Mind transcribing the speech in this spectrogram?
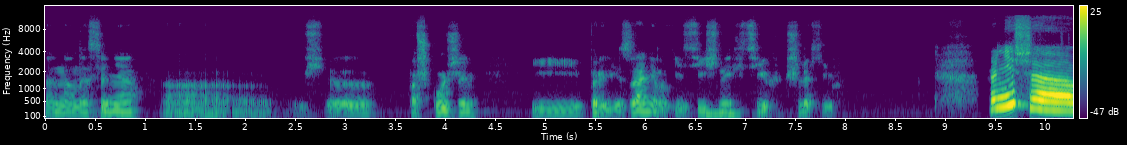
нанесення пошкоджень і перерізання логістичних цих шляхів. Раніше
